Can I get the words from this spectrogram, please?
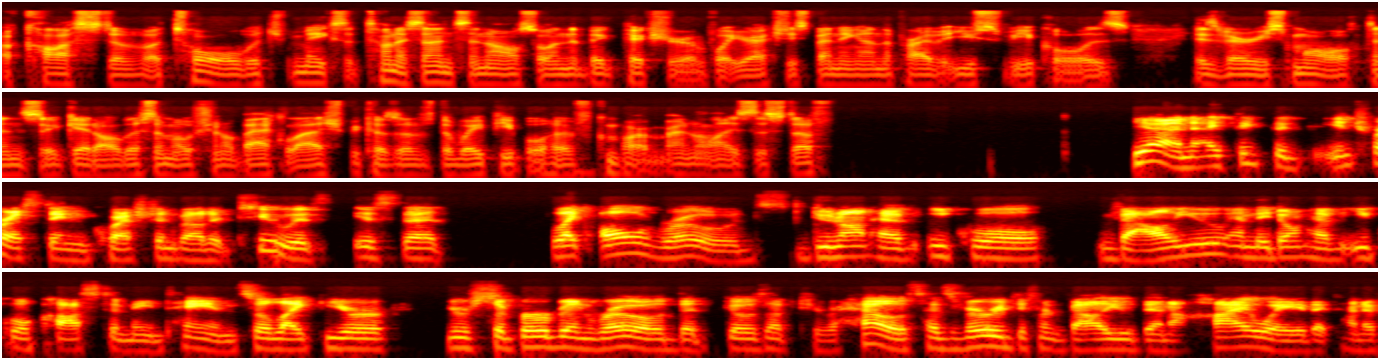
a cost of a toll which makes a ton of sense and also in the big picture of what you're actually spending on the private use vehicle is is very small tends to get all this emotional backlash because of the way people have compartmentalized this stuff yeah, and I think the interesting question about it too is is that like all roads do not have equal value and they don't have equal cost to maintain. So like your your suburban road that goes up to your house has very different value than a highway that kind of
